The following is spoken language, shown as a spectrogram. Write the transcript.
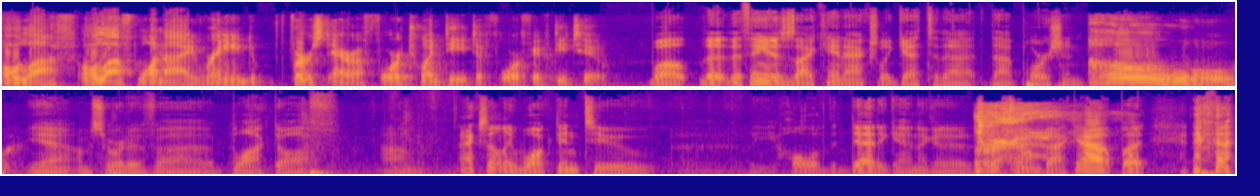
Olaf. Olaf One Eye reigned first era 420 to 452. Well, the the thing is, is I can't actually get to that that portion. Oh. Yeah, I'm sort of uh, blocked off. Um, accidentally walked into uh, the Hall of the Dead again. I gotta zone back out, but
